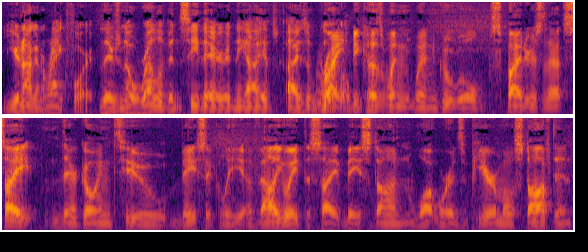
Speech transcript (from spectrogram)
you're not going to rank for it. There's no relevancy there in the eye of, eyes of Google. Right, because when, when Google spiders that site, they're going to basically evaluate the site based on what words appear most often,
